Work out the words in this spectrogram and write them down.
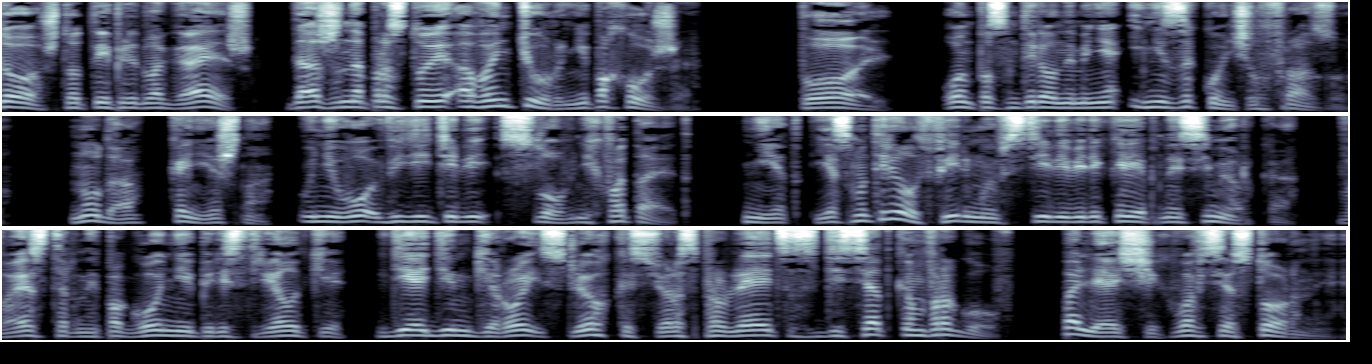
То, что ты предлагаешь, даже на простую авантюру не похоже. Поль. Он посмотрел на меня и не закончил фразу. Ну да, конечно, у него, видите ли, слов не хватает. Нет, я смотрел фильмы в стиле «Великолепная семерка», Вестерны, погони и перестрелки, где один герой с легкостью расправляется с десятком врагов, палящих во все стороны.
